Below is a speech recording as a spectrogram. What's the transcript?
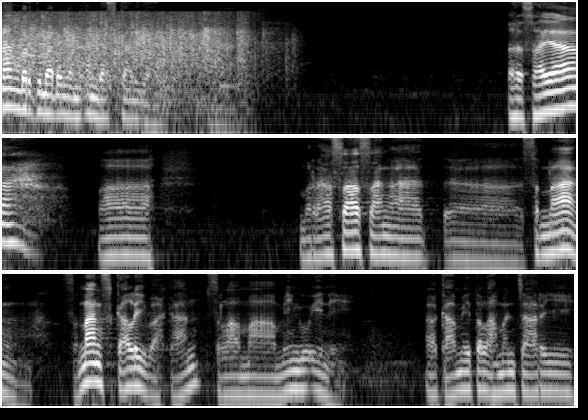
senang berjumpa dengan Anda sekalian. Uh, saya uh, merasa sangat uh, senang, senang sekali bahkan selama minggu ini. Uh, kami telah mencari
